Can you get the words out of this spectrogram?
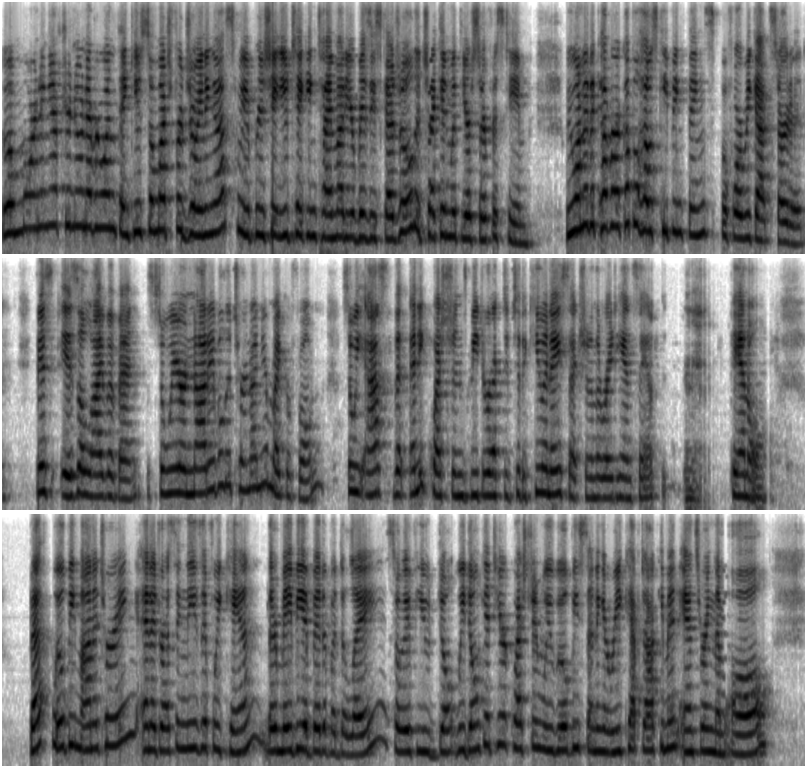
Good morning, afternoon, everyone. Thank you so much for joining us. We appreciate you taking time out of your busy schedule to check in with your Surface team. We wanted to cover a couple housekeeping things before we got started. This is a live event, so we are not able to turn on your microphone. So we ask that any questions be directed to the Q&A section on the right-hand panel. Beth will be monitoring and addressing these if we can. There may be a bit of a delay, so if you don't we don't get to your question, we will be sending a recap document answering them all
